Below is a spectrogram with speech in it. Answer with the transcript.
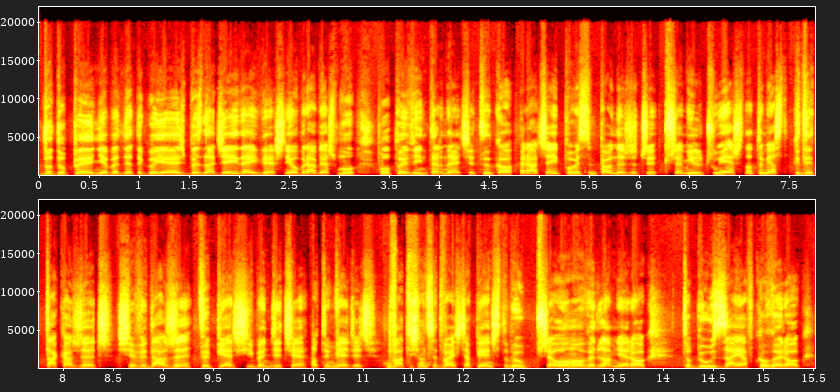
do dupy, nie będę tego jeść, beznadziejne i wiesz, nie obrabiasz mu pupy w internecie, tylko raczej powiedzmy pełne rzeczy przemilczujesz, natomiast gdy taka rzecz się wydarzy, wy pierwsi będziecie o tym wiedzieć. 2025 to był przełomowy dla mnie rok, to był zajawkowy rok,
